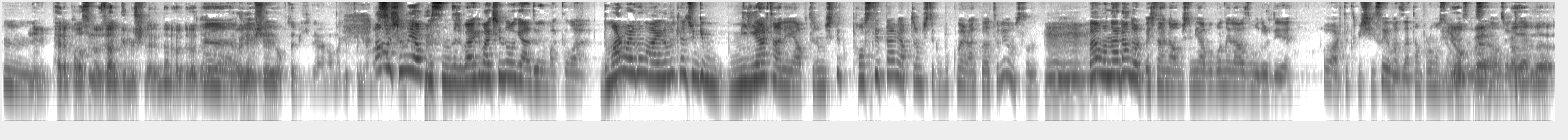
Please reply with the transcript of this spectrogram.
Hmm. ne bileyim Perapalas'ın özel gümüşlerinden hödö hödö. Ha, yani öyle okey. bir şey yok tabii ki de yani ona götürmemez. Ama şunu yapmışsındır. Belki bak şimdi o geldi benim aklıma. The Marmara'dan ayrılırken çünkü milyar tane yaptırmıştık. Postitler yaptırmıştık meraklı hatırlıyor musun? Hı hı. Ben onlardan 4-5 tane almıştım ya bu bana lazım olur diye. O artık bir şey sayılmaz zaten promosyon Yok be ne o kadar yani? da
